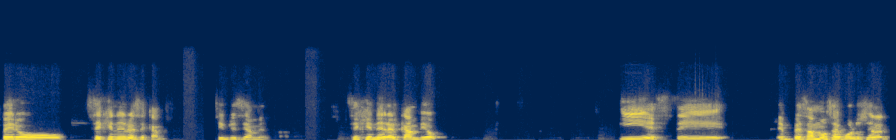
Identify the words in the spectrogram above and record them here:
pero se generó ese cambio, simplemente. Se genera el cambio y este, empezamos a evolucionar,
